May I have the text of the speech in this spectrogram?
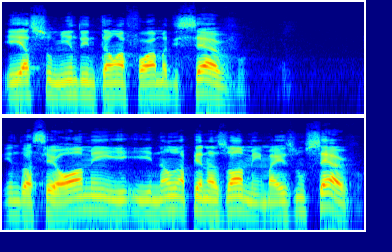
e assumindo então a forma de servo, vindo a ser homem e, e não apenas homem, mas um servo.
